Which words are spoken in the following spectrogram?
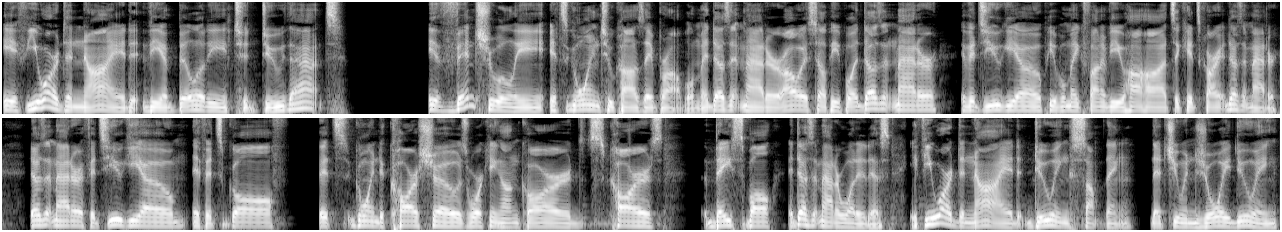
if you are denied the ability to do that, eventually it's going to cause a problem. It doesn't matter. I always tell people it doesn't matter if it's Yu Gi Oh! People make fun of you. Haha, it's a kid's card. It doesn't matter. Doesn't matter if it's Yu Gi Oh, if it's golf, it's going to car shows, working on cards, cars, baseball. It doesn't matter what it is. If you are denied doing something that you enjoy doing,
